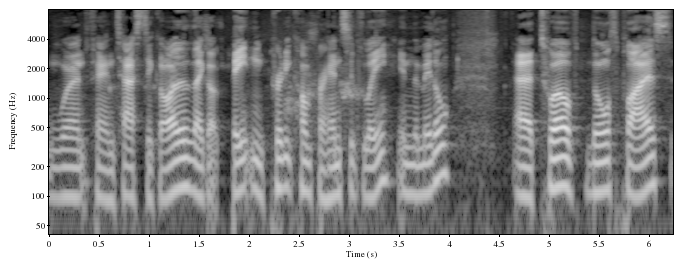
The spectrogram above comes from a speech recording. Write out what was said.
weren't fantastic either. They got beaten pretty comprehensively in the middle. Uh, 12 North players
